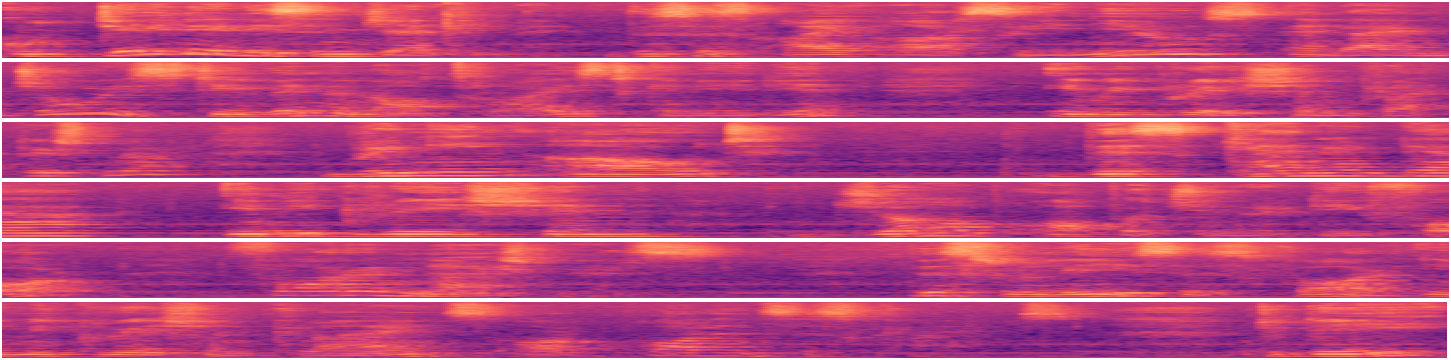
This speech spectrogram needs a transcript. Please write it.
Good day, ladies and gentlemen. This is IRC News, and I am Joy Stephen, an authorized Canadian immigration practitioner, bringing out this Canada immigration job opportunity for foreign nationals. This release is for immigration clients or Paulinsis clients. Today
